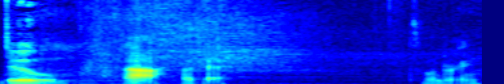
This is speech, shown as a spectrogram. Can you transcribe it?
Doom. Ah, okay. Was wondering.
